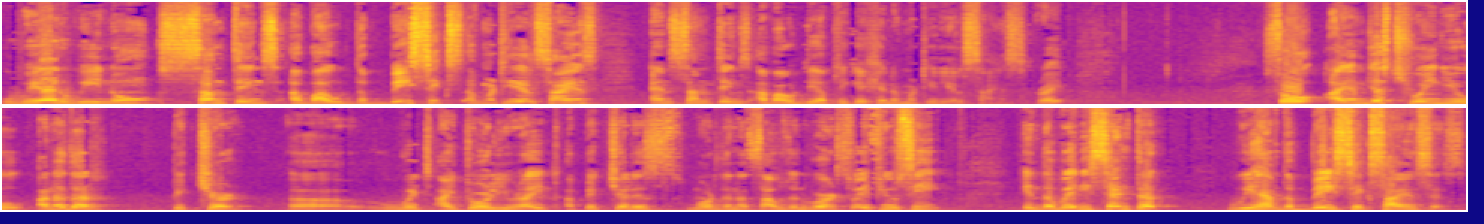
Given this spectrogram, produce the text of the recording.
where we know some things about the basics of material science and some things about the application of material science right? So i am just showing you another picture uh, which I told you, right? A picture is more than a thousand words. So if you see in the very center, we have the basic sciences,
